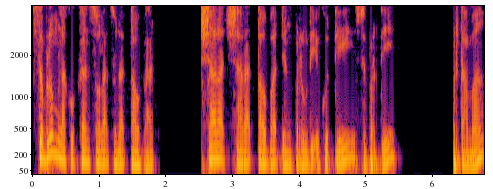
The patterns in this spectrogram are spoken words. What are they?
Sebelum melakukan solat sunat taubat, syarat-syarat taubat yang perlu diikuti seperti Pertama,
